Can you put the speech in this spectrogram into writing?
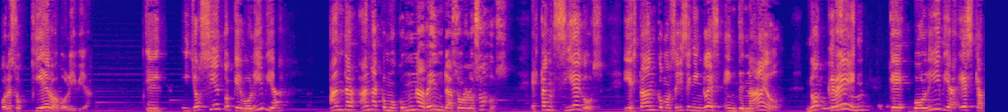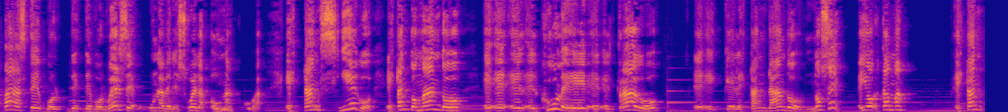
por eso quiero a Bolivia. Y, yo siento que Bolivia anda, anda como, como una venda sobre los ojos, están ciegos y están, como se dice en inglés, en denial. No creen que Bolivia es capaz de, de, volverse una Venezuela o una Cuba. Están ciegos, están tomando eh, eh, el, el, el, el, trago eh, que le están dando, no sé, ellos están más, están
